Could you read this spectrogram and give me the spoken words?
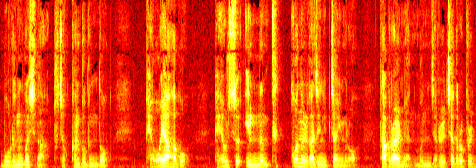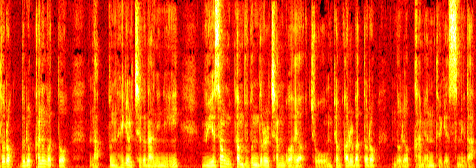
모르는 것이나 부족한 부분도 배워야 하고 배울 수 있는 특권을 가진 입장이므로 답을 알면 문제를 제대로 풀도록 노력하는 것도 나쁜 해결책은 아니니 위에서 언급한 부분들을 참고하여 좋은 평가를 받도록 노력하면 되겠습니다.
